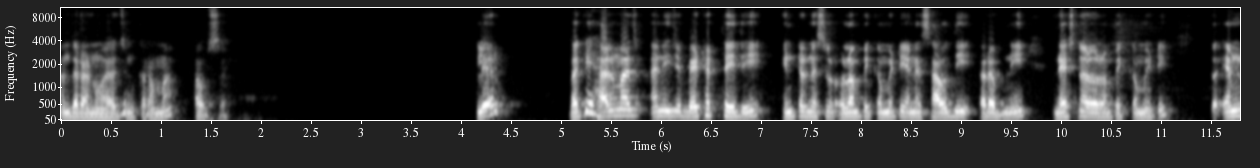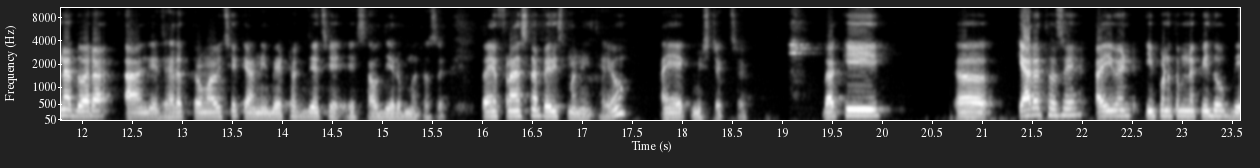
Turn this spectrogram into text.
અંદર આનું આયોજન કરવામાં આવશે. ક્લિયર બાકી હાલમાં જ આની જે બેઠક થઈ હતી ઇન્ટરનેશનલ ઓલિમ્પિક કમિટી અને સાઉદી અરબની નેશનલ ઓલિમ્પિક કમિટી તો એમના દ્વારા આ અંગે જાહેરાત કરવામાં આવી છે કે આની બેઠક જે છે એ સાઉદી અરબમાં થશે. તો અહીંયા ફ્રાન્સના પેરિસમાં નહીં થાય અહીંયા એક મિસ્ટેક છે. બાકી ક્યારે થશે આ ઇવેન્ટ? એ પણ તમને કહી દઉં, બે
